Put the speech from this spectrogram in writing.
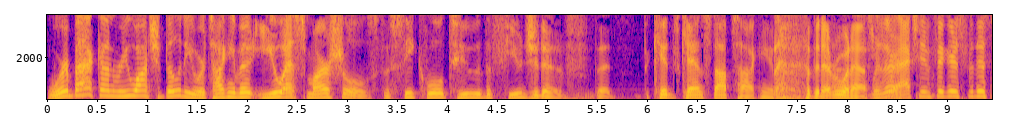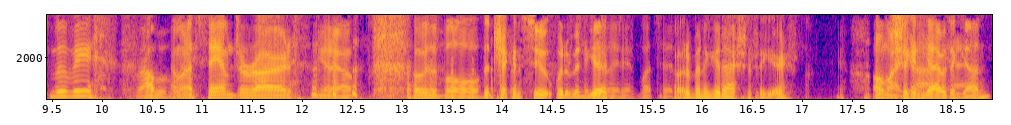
We're back on rewatchability. We're talking about U.S. Marshals, the sequel to The Fugitive that the kids can't stop talking about. that everyone asked Was for. there action figures for this movie? Probably. I want a Sam Gerard, you know, posable. the chicken suit would have been good. articulated- What's it? That would have been a good action figure. Oh my chicken God, guy with yeah. a gun.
